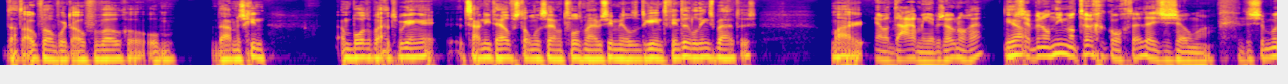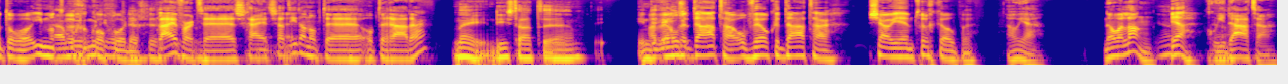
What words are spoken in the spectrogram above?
dat ook wel wordt overwogen om daar misschien een bord op uit te brengen. Het zou niet heel verstandig zijn, want volgens mij hebben ze inmiddels 23 linksbuiters. Maar Ja, want daarmee hebben ze ook nog, hè? ja, Ze hebben nog niemand teruggekocht hè, deze zomer. Dus er moet toch wel iemand ja, moet- moet teruggekocht worden. terug, eh, Kluivert, schijnt, staat die dan op de, op de radar? Nee, die staat eh, in de welke Engelse... data, op welke data zou je hem terugkopen? Oh ja. Noah Lang, Ja. Ja. goede data.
